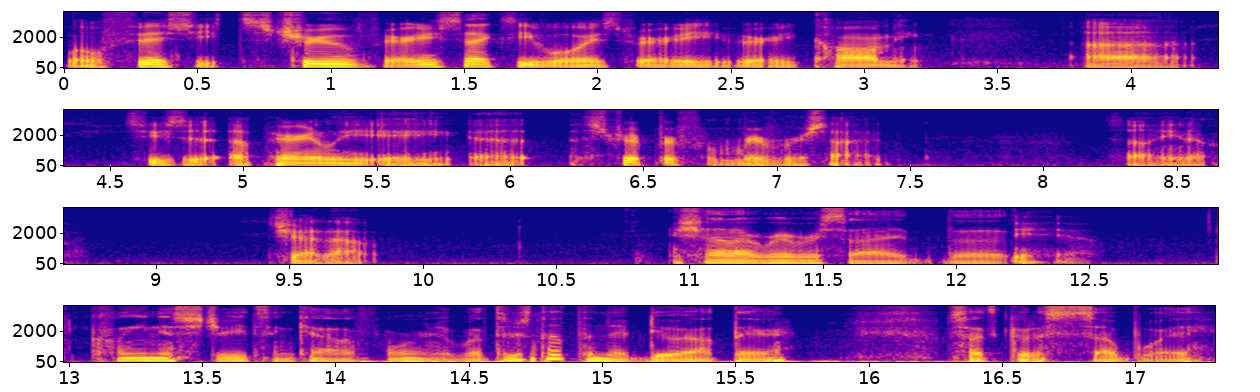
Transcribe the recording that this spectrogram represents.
A little fishy. It's true. Very sexy voice. Very, very calming. Uh, she's a, apparently a, a, a stripper from Riverside. So, you know, shout out. Shout out Riverside, the Yeah. Cleanest streets in California, but there's nothing to do out there. So I have to go to Subway.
